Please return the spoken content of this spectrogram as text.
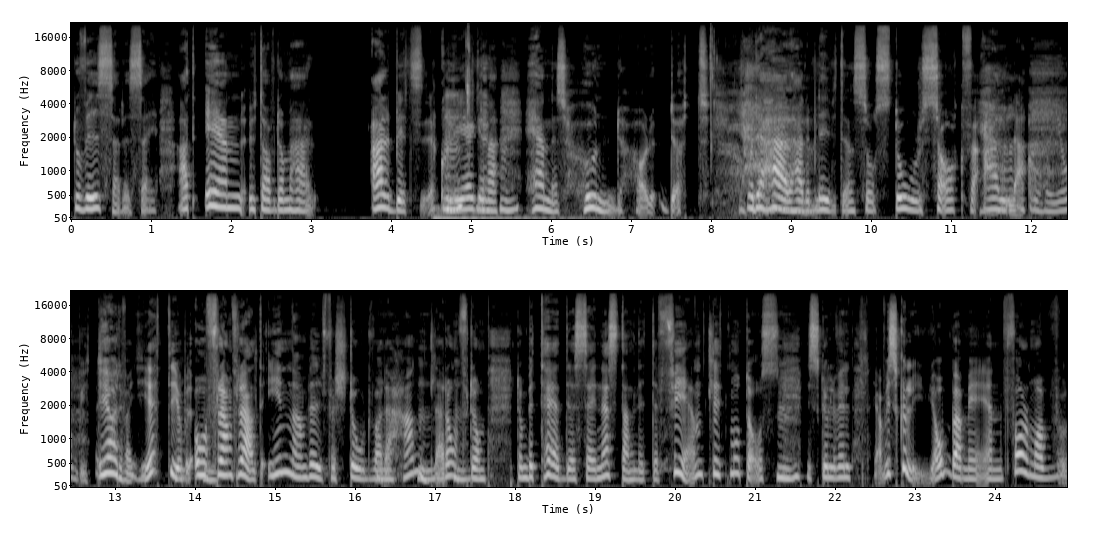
då visade det sig att en utav de här arbetskollegorna, Mm. hennes hund har dött. Och det här hade blivit en så stor sak för alla. Åh vad jobbigt. Ja, det var jättejobbigt. Mm. Och framförallt innan vi förstod vad det handlade om. För de, de betedde sig nästan lite fientligt mot oss. Mm. Vi skulle väl, ja vi skulle jobba med en form av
